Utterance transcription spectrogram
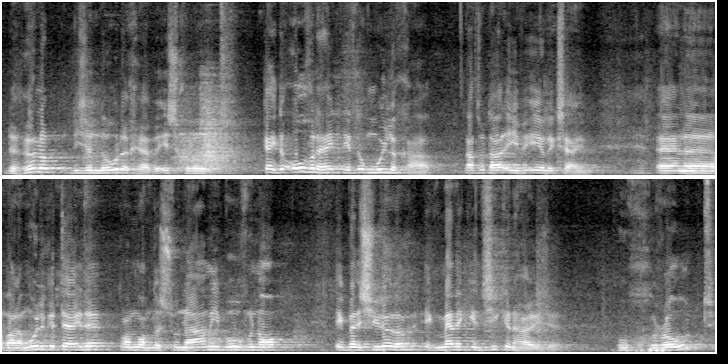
De hulp die ze nodig hebben is groot. Kijk, de overheid heeft het ook moeilijk gehad. Laten we daar even eerlijk zijn. En uh, waren moeilijke tijden, kwam nog de tsunami bovenop. Ik ben chirurg, ik merk in ziekenhuizen hoe groot,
